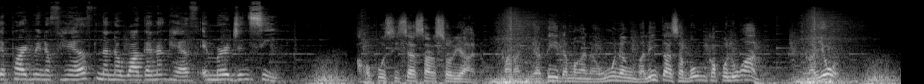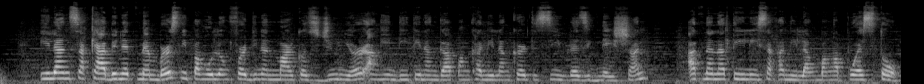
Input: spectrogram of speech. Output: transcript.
Department of Health na nawagan ng health emergency. Ako po si Cesar Soriano para ihatid ang mga nangunang balita sa buong kapuluan. Ngayon, Ilan sa cabinet members ni Pangulong Ferdinand Marcos Jr. ang hindi tinanggap ang kanilang courtesy resignation at nanatili sa kanilang mga pwesto.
